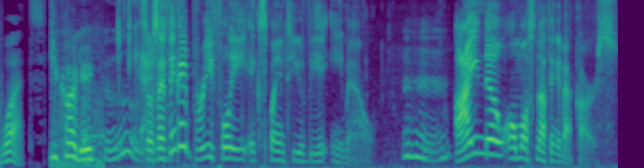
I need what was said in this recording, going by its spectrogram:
What? Your car, dude. Ooh. So as I think I briefly explained to you via email, Mm-hmm. I know almost nothing about cars.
